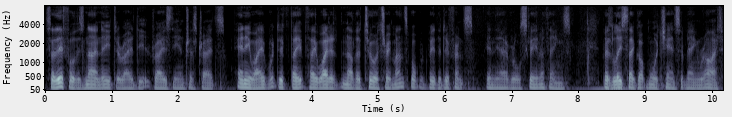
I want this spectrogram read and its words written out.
So therefore, there's no need to raise the, raise the interest rates. Anyway, if they, if they waited another two or three months, what would be the difference in the overall scheme of things? But at least they've got more chance of being right,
